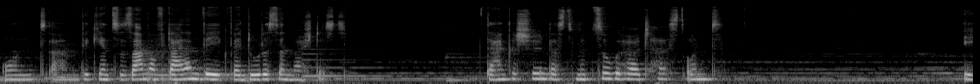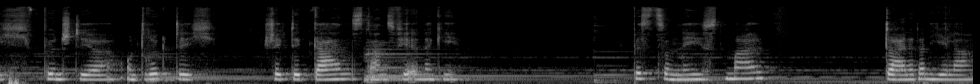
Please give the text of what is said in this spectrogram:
und ähm, wir gehen zusammen auf deinen Weg, wenn du das denn möchtest. Dankeschön, dass du mir zugehört hast und ich wünsche dir und drück dich, schick dir ganz, ganz viel Energie. Bis zum nächsten Mal, deine Daniela.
